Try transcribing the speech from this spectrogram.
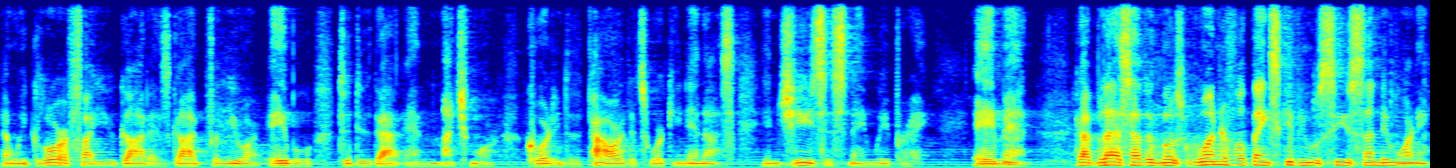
and we glorify you, God, as God, for you are able to do that and much more according to the power that's working in us. In Jesus' name we pray. Amen. God bless. Have the most wonderful Thanksgiving. We'll see you Sunday morning.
